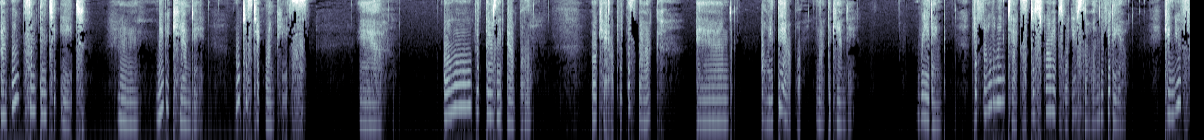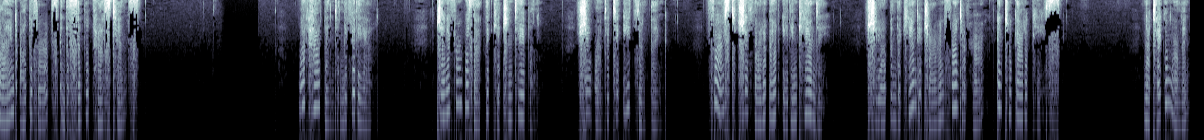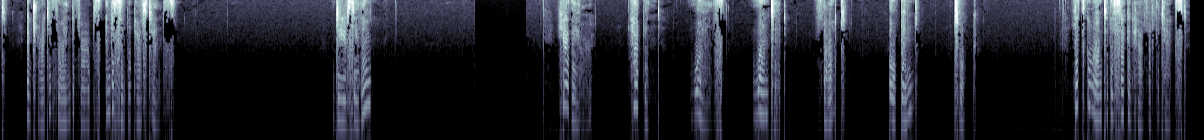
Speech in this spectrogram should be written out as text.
I want something to eat. Hmm, maybe candy. I'll just take one piece. Yeah. Oh, but there's an apple. Okay, I'll put this back and I'll eat the apple, not the candy. Reading. The following text describes what you saw in the video. Can you find all the verbs in the simple past tense? What happened in the video? Jennifer was at the kitchen table. She wanted to eat something. First, she thought about eating candy. She opened the candy jar in front of her and took out a piece. Now take a moment and try to find the verbs in the simple past tense. Do you see them? Here they are. Happened, was, wanted, thought, opened, took. Let's go on to the second half of the text.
